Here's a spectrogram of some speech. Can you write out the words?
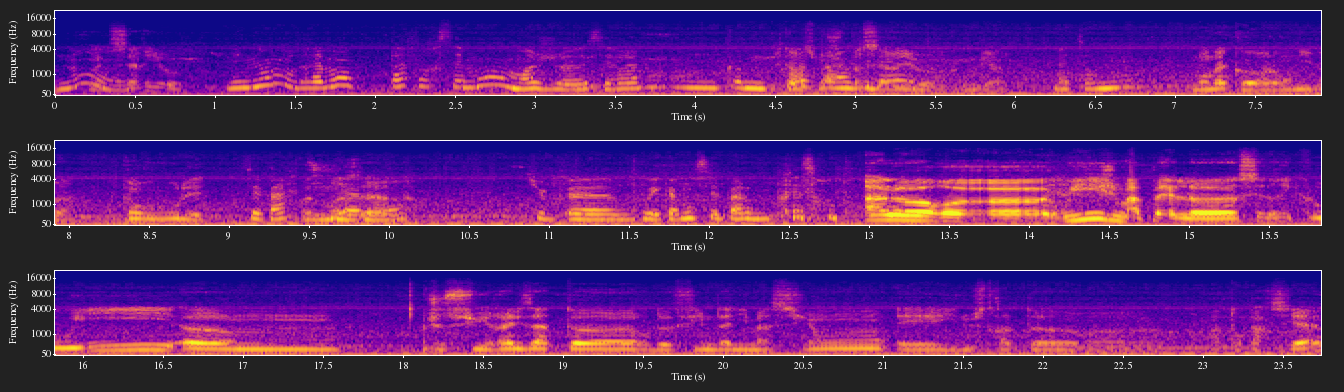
Non. Faut être sérieux. Mais non, vraiment, pas forcément. Moi, je, c'est vraiment comme toi, t'as moi, je suis pas sérieux comme gars. Bah, tant mieux. Bon d'accord, alors on y va. Quand vous voulez, C'est parti mademoiselle. alors. Tu, euh, vous pouvez commencer par vous présenter. Alors, euh, oui, je m'appelle euh, Cédric Louis. euh, je suis réalisateur de films d'animation et illustrateur à temps partiel.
